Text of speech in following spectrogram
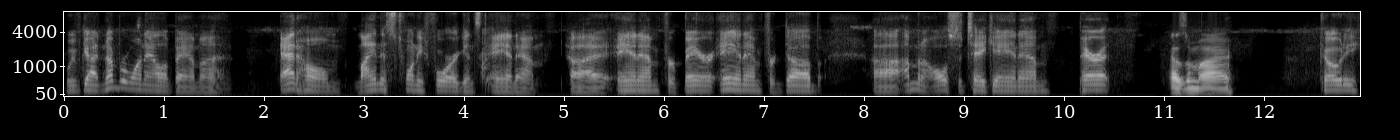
we've got number 1 Alabama at home minus 24 against A&M. Uh, A&M for Bear, A&M for Dub. Uh, I'm going to also take A&M. Parrot, As am I. Cody,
